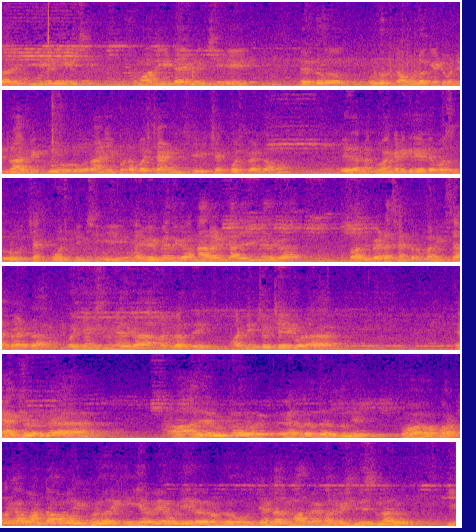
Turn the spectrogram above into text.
తారీఖు ఈవినింగ్ నుంచి సుమారు ఈ టైం నుంచి నెల్లూరు గూడూరు టౌన్లోకి ఎటువంటి ట్రాఫిక్ రానియకుండా బస్ స్టాండ్ నుంచి చెక్ పోస్ట్ పెడతాము. ఏదన్నా వెంకటగిరి వెళ్ళే బస్సులు చెక్ పోస్ట్ నుంచి హైవే మీదుగా నారాయణ కాలేజీ మీదుగా Sadhupeta centre Banikisapeta Y junction మీదుగా అటు వెళ్తాయి. అటు నుంచి వచ్చేవి కూడా యాక్చువల్గా అదే రూట్లో వెళ్ళడం జరుగుతుంది. టోటల్గా వన్ టౌన్లో ఇప్పటి వరకు ఇరవై ఒకటి ఇరవై రెండు జెండాలకు మాత్రమే పర్మిషన్ తీసుకున్నారు. ఈ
